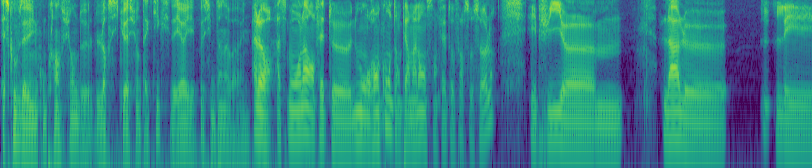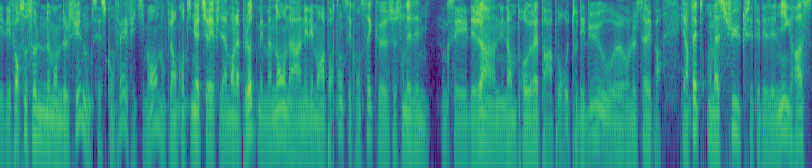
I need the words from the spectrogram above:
est-ce que vous avez une compréhension de leur situation tactique, si d'ailleurs il est possible d'en avoir une? Alors à ce moment-là, en fait, euh, nous on rend compte en permanence en fait aux forces au sol. Et puis euh, là, le, les, les forces au sol nous demandent de le suivre, donc c'est ce qu'on fait effectivement. Donc là, on continue à tirer finalement la pelote, mais maintenant on a un élément important, c'est qu'on sait que ce sont des ennemis. Donc c'est déjà un énorme progrès par rapport au tout début où euh, on ne le savait pas. Et en fait, on a su que c'était des ennemis grâce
